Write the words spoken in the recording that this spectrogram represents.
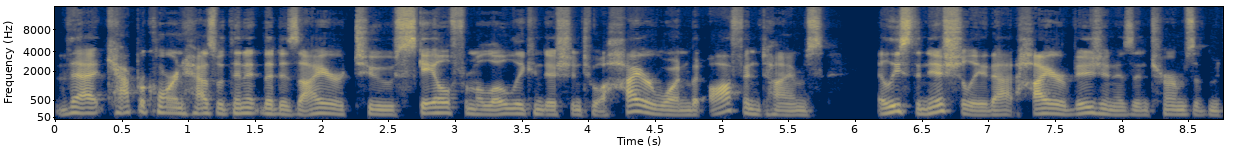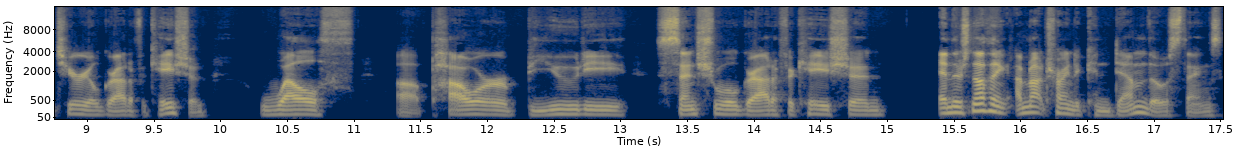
That Capricorn has within it the desire to scale from a lowly condition to a higher one, but oftentimes at least initially, that higher vision is in terms of material gratification, wealth, uh, power, beauty, sensual gratification. And there's nothing, I'm not trying to condemn those things,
